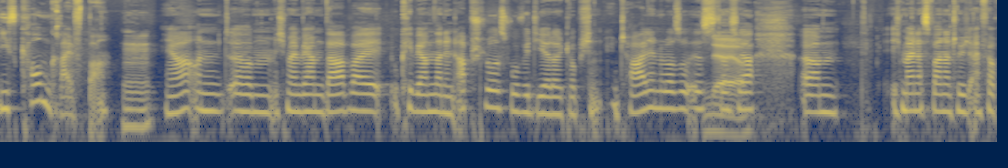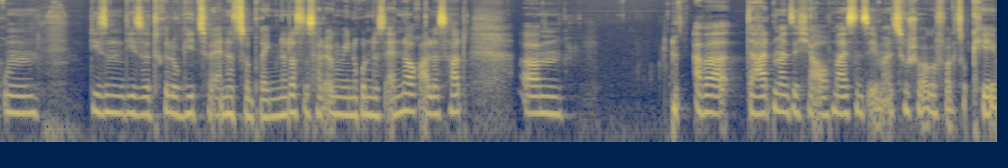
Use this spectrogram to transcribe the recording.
die ist kaum greifbar. Mhm. Ja, und ähm, ich meine, wir haben dabei, okay, wir haben dann den Abschluss, wo wir die ja, da, glaube ich, in Italien oder so ist Ja, das ja. ja. Ähm, ich meine, das war natürlich einfach, um diesen, diese Trilogie zu Ende zu bringen, ne? dass es halt irgendwie ein rundes Ende auch alles hat. Ähm, aber da hat man sich ja auch meistens eben als Zuschauer gefragt, okay,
